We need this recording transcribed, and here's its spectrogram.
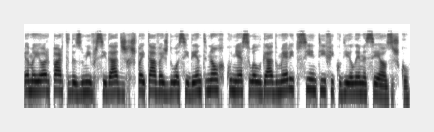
A maior parte das universidades respeitáveis do Ocidente não reconhece o alegado mérito científico de Helena Ceausescu.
